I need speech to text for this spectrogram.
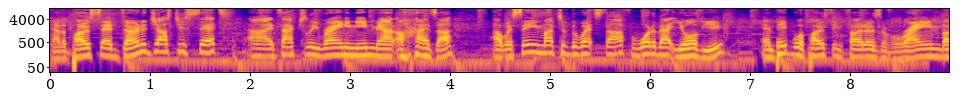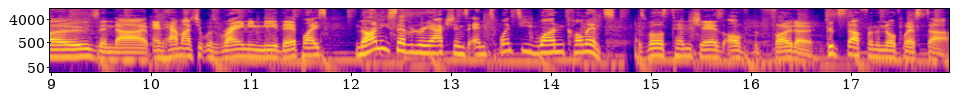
Now, the post said, Don't adjust your set. Uh, it's actually raining in Mount Isa. Uh, we're seeing much of the wet stuff. What about your view? And people were posting photos of rainbows and, and how much it was raining near their place. 97 reactions and 21 comments, as well as 10 shares of the photo. Good stuff from the Northwest Star.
